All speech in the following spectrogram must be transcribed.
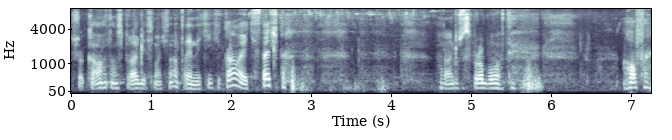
що кава там справді смачна, та й не тільки кава, і тістечка. Раджу спробувати гофери.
